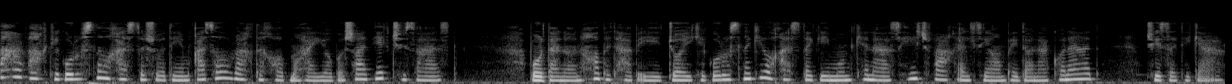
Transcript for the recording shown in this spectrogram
و هر وقت که گرسنه و خسته شدیم غذا و رخت خواب مهیا باشد یک چیز است. بردن آنها به طبعی جایی که گرسنگی و خستگی ممکن است هیچ وقت التیام پیدا نکند چیز دیگر.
